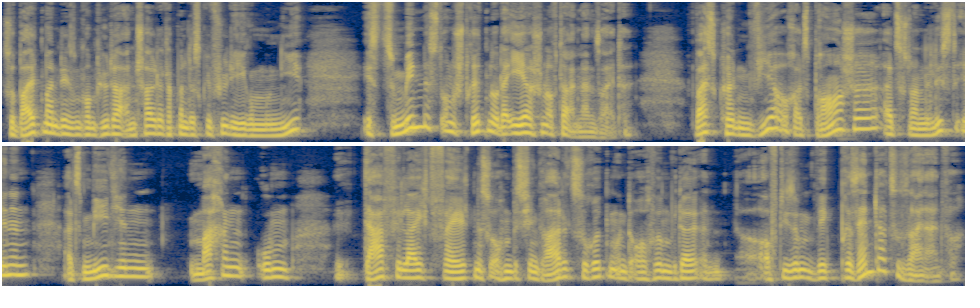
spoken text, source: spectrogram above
Sobald man diesen Computer anschaltet, hat man das Gefühl, die Hegemonie ist zumindest umstritten oder eher schon auf der anderen Seite. Was können wir auch als Branche, als JournalistInnen, als Medien machen, um da vielleicht Verhältnisse auch ein bisschen gerade zu rücken und auch wieder auf diesem Weg präsenter zu sein einfach?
